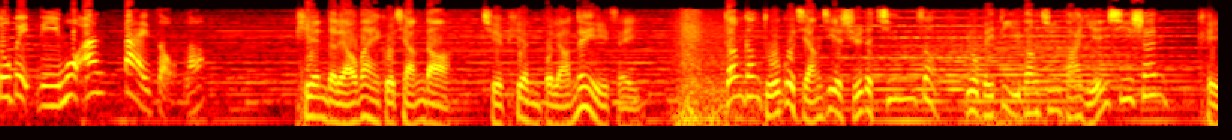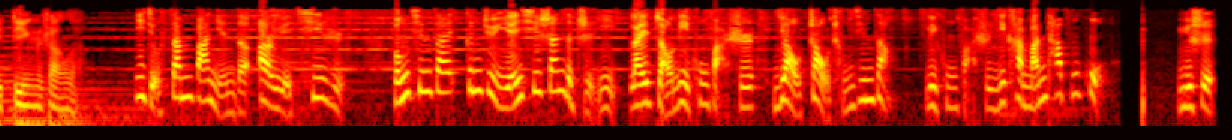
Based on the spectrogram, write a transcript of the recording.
都被李默安带走了。骗得了外国强盗，却骗不了内贼。刚刚躲过蒋介石的金藏，又被地方军阀阎锡山给盯上了。一九三八年的二月七日，冯钦哉根据阎锡山的旨意来找利空法师要赵成金藏。利空法师一看瞒他不过。于是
